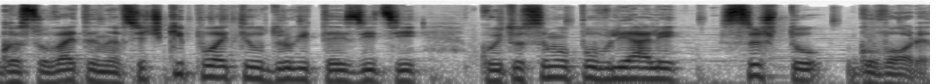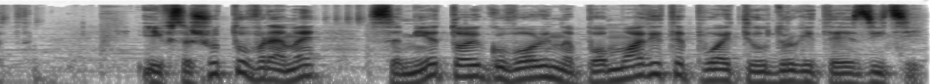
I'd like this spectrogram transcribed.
гласовете на всички поети от другите езици, които са му повлияли, също говорят. И в същото време самия той говори на по-младите поети от другите езици.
